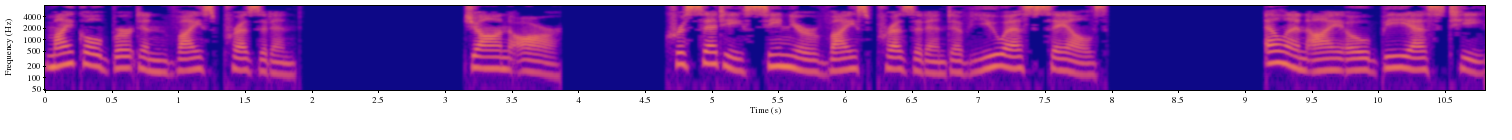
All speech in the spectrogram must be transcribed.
Michael Burton Vice President John R. Crosetti Senior Vice President of U.S. Sales Ellen Iobst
